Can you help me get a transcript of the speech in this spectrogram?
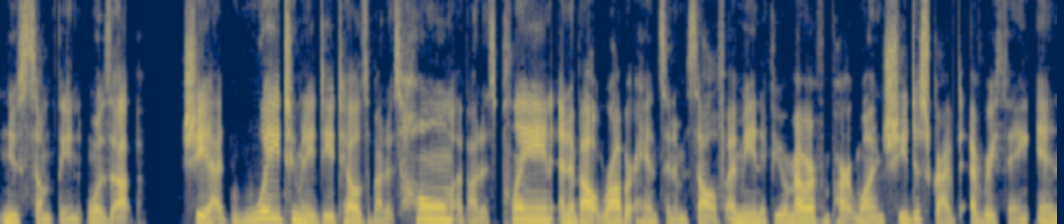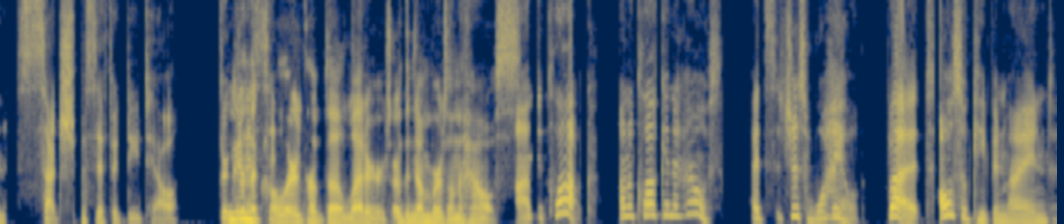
knew something was up. She had way too many details about his home, about his plane, and about Robert Hansen himself. I mean, if you remember from part 1, she described everything in such specific detail. For Even the goodness sa colors of the letters or the numbers on the house. On the clock, on a clock in a house. It's just wild. But also keep in mind,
